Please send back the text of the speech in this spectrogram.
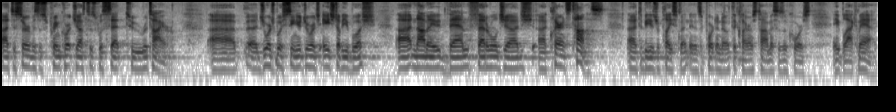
to serve as a Supreme Court justice, was set to retire. Uh, uh, George Bush Sr., George H.W. Bush, uh, nominated then federal judge Clarence Thomas to be his replacement. And it's important to note that Clarence Thomas is, of course, a black man.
